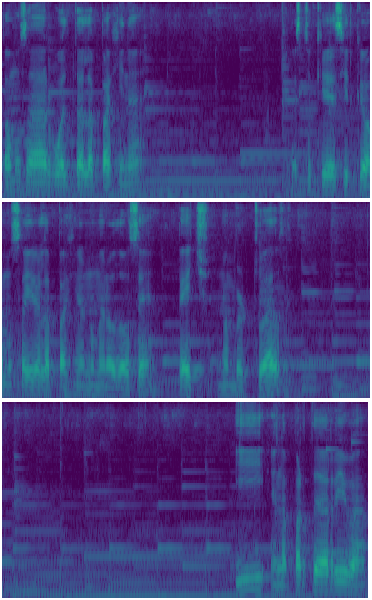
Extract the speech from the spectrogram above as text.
Vamos a dar vuelta a la página. Esto quiere decir que vamos a ir a la página número 12, page number 12. Y en la parte de arriba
